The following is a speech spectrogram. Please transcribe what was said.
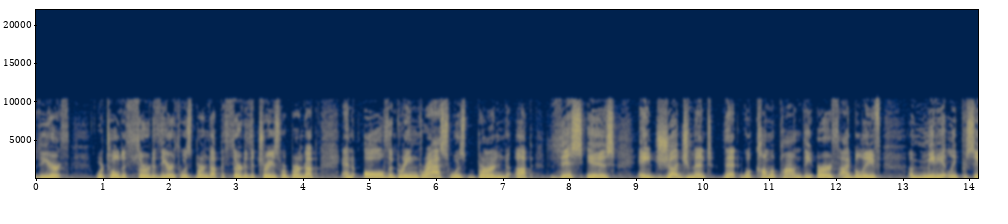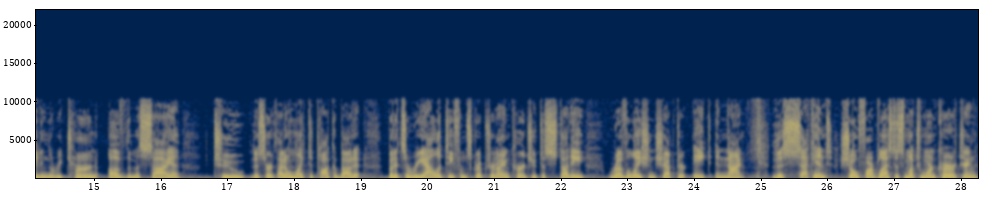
the earth. We're told a third of the earth was burned up, a third of the trees were burned up, and all the green grass was burned up. This is a judgment that will come upon the earth, I believe, immediately preceding the return of the Messiah to this earth. I don't like to talk about it, but it's a reality from Scripture, and I encourage you to study Revelation chapter 8 and 9. The second shofar blast is much more encouraging.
